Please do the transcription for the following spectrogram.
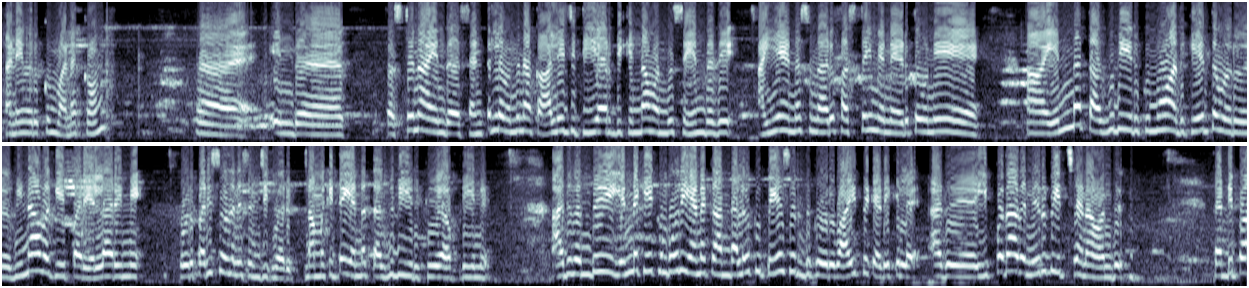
அனைவருக்கும் வணக்கம். இந்த ஃபர்ஸ்ட் நான் இந்த சென்டர்ல வந்து நான் காலேஜ் டிஆர்பிக்குன்னு தான் வந்து சேர்ந்ததே. ஐயா என்ன சொன்னாரு? ஃபர்ஸ்ட் டைம் என்ன எடுத்த உடனே ஆஹ் என்ன தகுதி இருக்குமோ அதுக்கேத்த ஒரு வினாவை கேட்பாரு எல்லாரையுமே. ஒரு பரிசோதனை செஞ்சுக்குவாரு. நம்ம கிட்ட என்ன தகுதி இருக்கு அப்படின்னு. அது வந்து என்ன கேட்கும்போது எனக்கு அந்த அளவுக்கு பேசுறதுக்கு ஒரு வாய்ப்பு கிடைக்கல. அது இப்பதான் அதை நிரூபிச்சேன் நான் வந்து. கண்டிப்பா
